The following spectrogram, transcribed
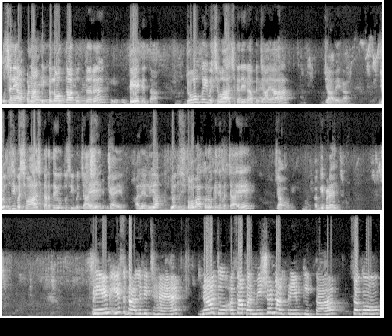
ਉਸਨੇ ਆਪਣਾ ਇਕਲੌਤਾ ਪੁੱਤਰ ਦੇ ਦਿੱਤਾ। ਜੋ ਕੋਈ ਵਿਸ਼ਵਾਸ ਕਰੇਗਾ ਬਚਾਇਆ ਜਾਵੇਗਾ। ਜੋ ਤੁਸੀਂ ਵਿਸ਼ਵਾਸ ਕਰਦੇ ਹੋ, ਤੁਸੀਂ ਬਚਾਏ ਗਏ ਹੋ। ਹਾਲੇਲੂਇਆ। ਜੋ ਤੁਸੀਂ ਤੌਬਾ ਕਰੋਗੇ ਤੇ ਬਚਾਏ ਜਾਓਗੇ। ਅੱਗੇ ਪੜਿਆ ਜੀ। ਪ੍ਰੇਮ ਇਸ ਗੱਲ ਵਿੱਚ ਹੈ, ਨਾ ਜੋ ਅਸਾਂ ਪਰਮੇਸ਼ਰ ਨਾਲ ਪ੍ਰੇਮ ਕੀਤਾ, ਸਗੋਂ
